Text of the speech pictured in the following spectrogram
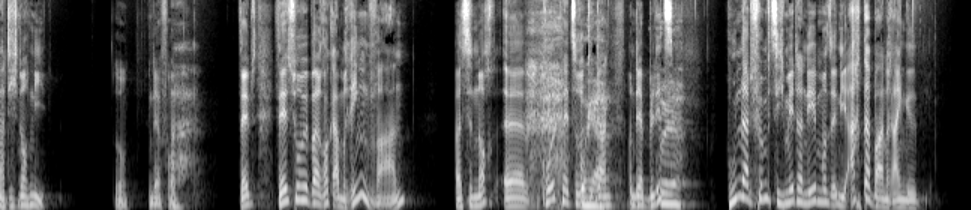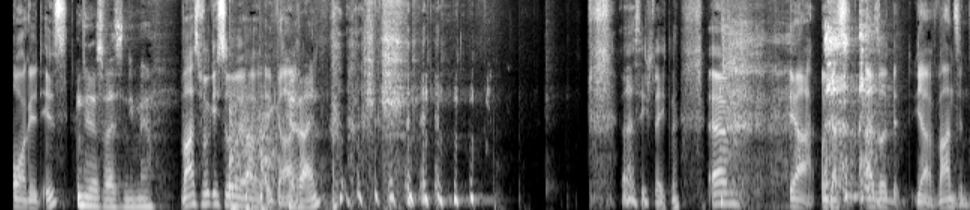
Hatte ich noch nie. So, in der Form. Ah. Selbst, selbst wo wir bei Rock am Ring waren, weißt du noch, äh, Coldplay zurückgegangen und der Blitz 150 Meter neben uns in die Achterbahn reingeorgelt ist, Nee, das weiß ich nicht mehr. war es wirklich so, ja, egal. Herein. Ah, ist nicht schlecht, ne? Ähm, ja, und das, also, ja, Wahnsinn.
